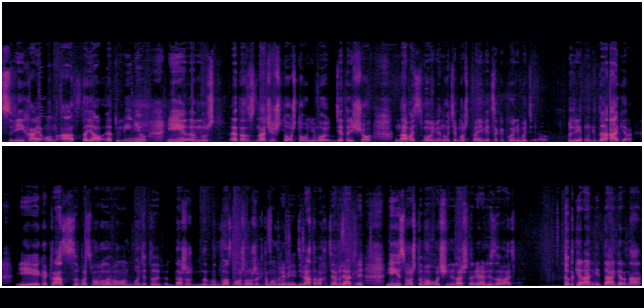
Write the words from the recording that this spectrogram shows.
с Вихай он отстоял эту линию. И это значит что? Что у него где-то еще на восьмой минуте может появиться какой-нибудь Блинкдагер. И как раз восьмого левела он будет, даже, возможно, уже к тому времени девятого, хотя вряд ли. И сможет его очень удачно реализовать. Все-таки ранний дагер на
